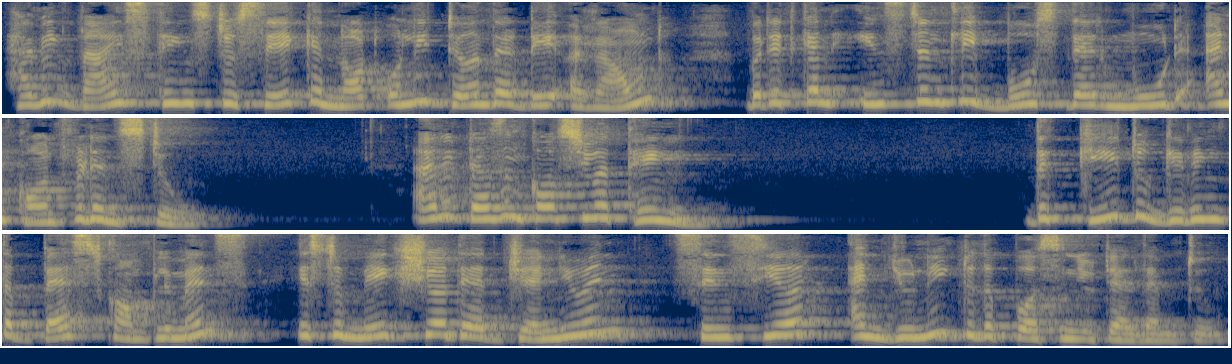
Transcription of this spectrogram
Having nice things to say can not only turn their day around, but it can instantly boost their mood and confidence too. And it doesn't cost you a thing. The key to giving the best compliments is to make sure they're genuine, sincere, and unique to the person you tell them to.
